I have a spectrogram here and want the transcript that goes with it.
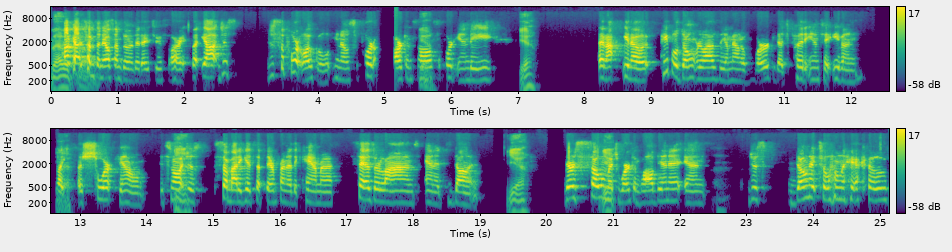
I've got something else I'm doing today too. Sorry, but yeah, just just support local. You know, support Arkansas, support indie. Yeah. And I, you know, people don't realize the amount of work that's put into even like Yeah. a short film. It's not Yeah. just somebody gets up there in front of the camera, says their lines, and it's done. Yeah. There's so Yeah. much work involved in it, and just donate to Lonely Echoes.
